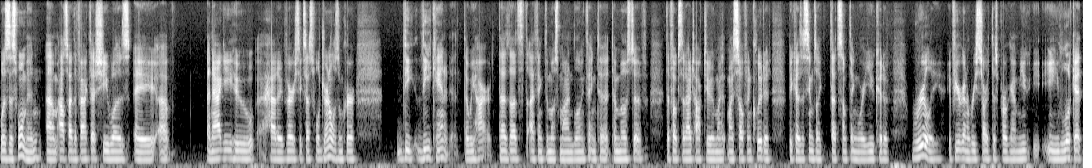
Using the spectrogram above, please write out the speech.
was this woman um, outside the fact that she was a uh, an Aggie who had a very successful journalism career, the the candidate that we hired. That, that's I think the most mind blowing thing to, to most of the folks that I talked to, my, myself included, because it seems like that's something where you could have really, if you're going to restart this program, you you look at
